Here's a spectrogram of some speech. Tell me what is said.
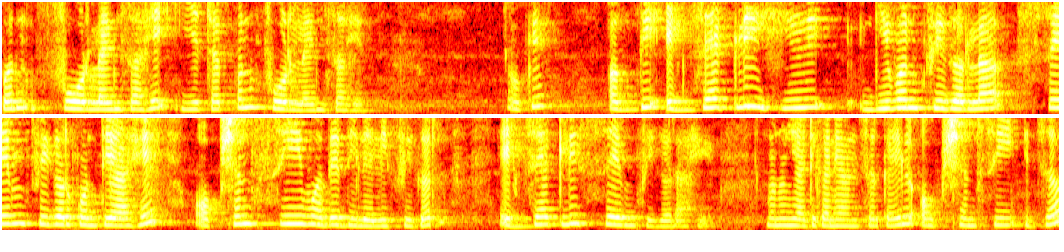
पण फोर लाईन्स आहे याच्यात पण फोर लाईन्स आहेत. ओके अगदी एक्झॅक्टली ही गिवन फिगरला सेम फिगर कोणती आहे? ऑप्शन सीमध्ये दिलेली फिगर एक्झॅक्टली सेम फिगर आहे. म्हणून या ठिकाणी आन्सर काय येईल? Option C is a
